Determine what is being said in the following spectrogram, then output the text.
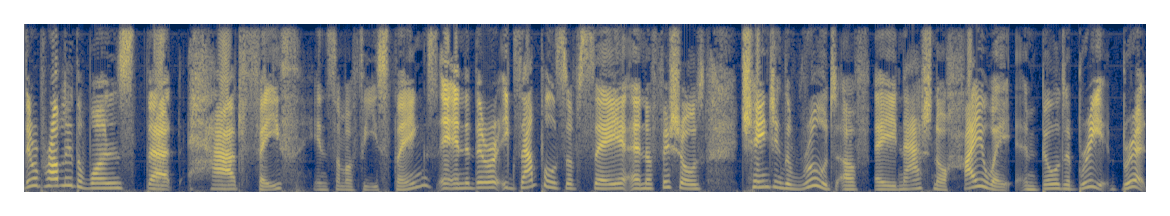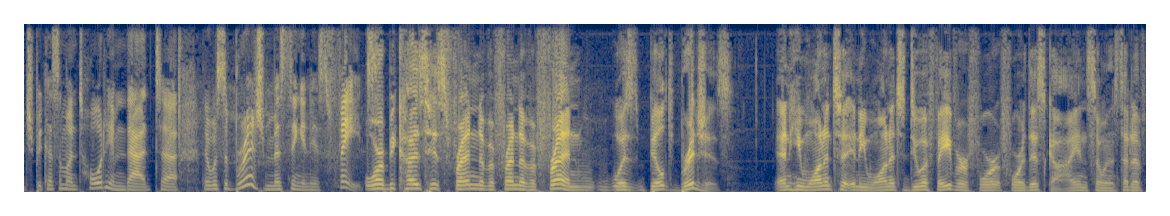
they were probably the ones that had faith in some of these things. And there are examples of, say, an officials changing the route of a national highway and build a bridge because someone told him that uh, there was a bridge missing in his fate. Or because his friend of a friend of a friend was built bridges and he wanted to and he wanted to do a favor for for this guy. And so instead of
